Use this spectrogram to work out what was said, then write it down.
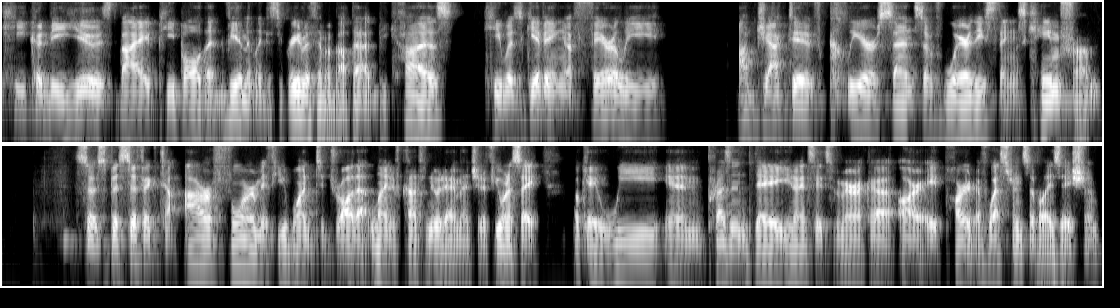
he could be used by people that vehemently disagreed with him about that because he was giving a fairly objective, clear sense of where these things came from. So, specific to our form, if you want to draw that line of continuity I mentioned, if you want to say, okay, we in present day United States of America are a part of Western civilization.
